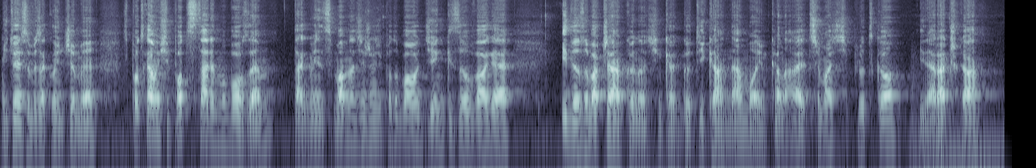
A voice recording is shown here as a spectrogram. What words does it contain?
I tutaj sobie zakończymy. Spotkamy się pod starym obozem, tak więc mam nadzieję, że Wam się podobało. Dzięki za uwagę i do zobaczenia w kolejnych odcinkach Gotika na moim kanale. Trzymajcie się plutko i na raczka.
